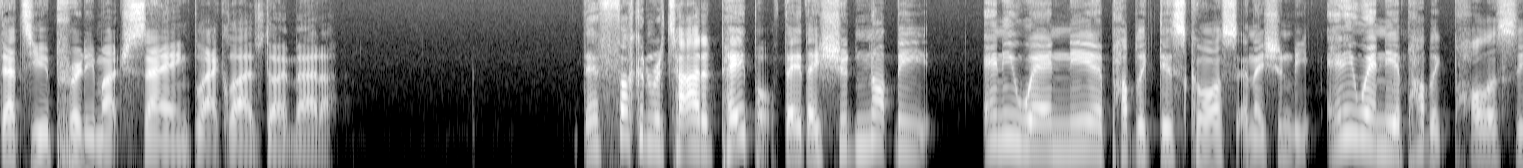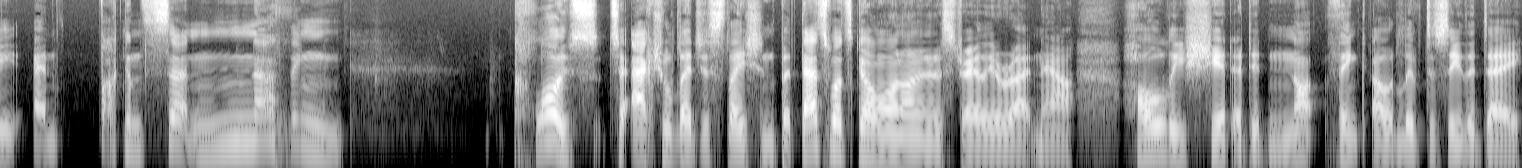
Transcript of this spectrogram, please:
that's you pretty much saying Black Lives Don't Matter. They're fucking retarded people. They, they should not be anywhere near public discourse and they shouldn't be anywhere near public policy and fucking certain nothing close to actual legislation, but that's what's going on in Australia right now. Holy shit, I did not think I would live to see the day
